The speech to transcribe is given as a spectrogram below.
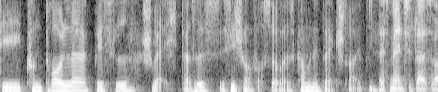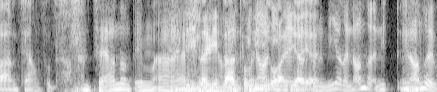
die Kontrolle ein bisschen schwächt. Also es, es ist schon einfach so, das kann man nicht wegstreiten. Es menschelt also auch am CERN sozusagen. Am CERN und im, äh, in, in, in, der Astronomie, in, in, in, in ja, Astronomie ja. oder in anderen, nicht in mhm. andere,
